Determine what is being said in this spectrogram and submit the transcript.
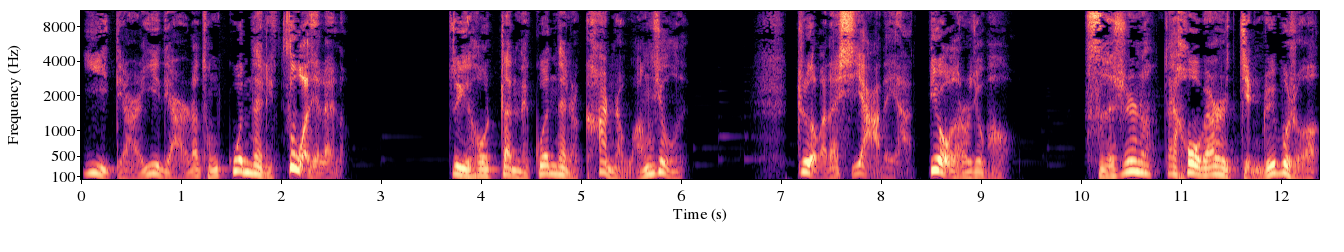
一点一点的从棺材里坐起来了，最后站在棺材这看着王秀才。这把他吓得呀，掉头就跑。死尸呢，在后边是紧追不舍。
